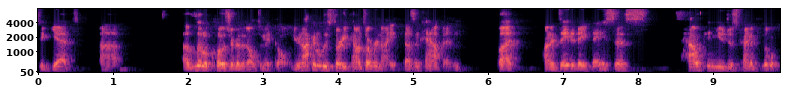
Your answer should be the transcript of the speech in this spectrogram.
to get uh, a little closer to that ultimate goal? You're not going to lose 30 pounds overnight; doesn't happen. But on a day-to-day basis, how can you just kind of little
